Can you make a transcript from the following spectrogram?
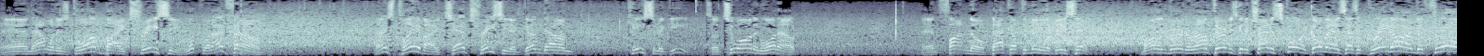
And that one is gloved by Tracy. Look what I found. Nice play by Chad Tracy to gun down Casey McGehee. So two on and one out. And Fontenot back up the middle, a base hit. Marlon Byrd around third. He's going to try to score. Gomez has a great arm to throw,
